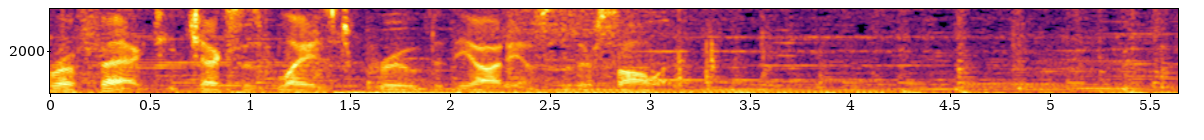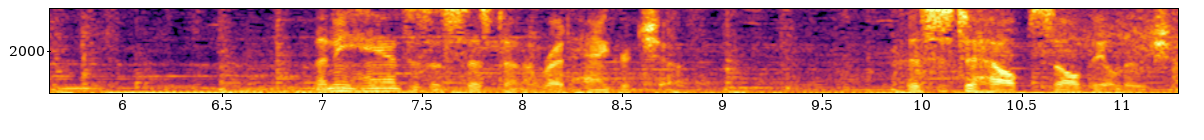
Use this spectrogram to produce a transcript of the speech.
for effect, he checks his blades to prove to the audience that they're solid. Then he hands his assistant a red handkerchief. This is to help sell the illusion.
